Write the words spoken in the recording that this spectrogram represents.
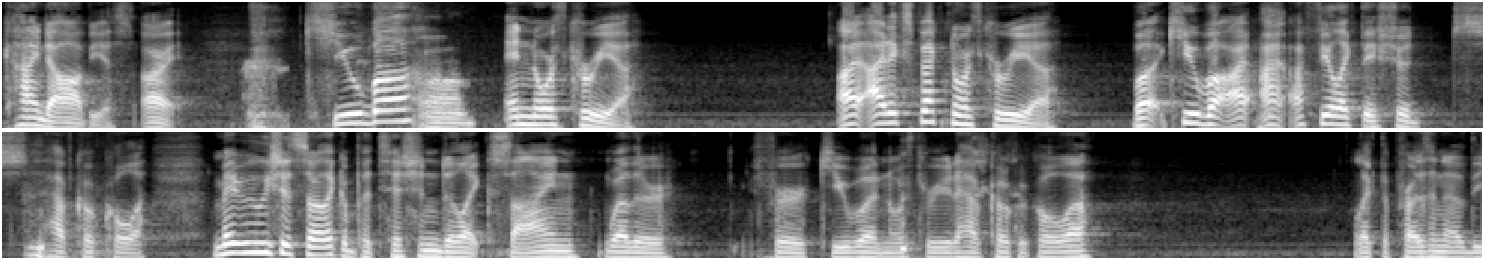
kind of obvious. All right, Cuba Um, and North Korea. I, I'd expect North Korea, but Cuba, I, I, I feel like they should have Coca Cola. Maybe we should start like a petition to like sign whether for Cuba and North Korea to have Coca Cola. Like the president of the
